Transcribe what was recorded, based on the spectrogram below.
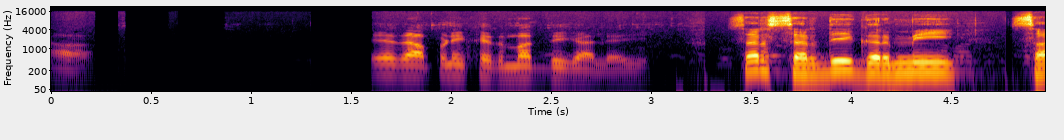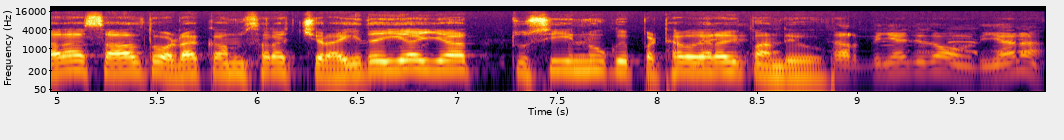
ਹਾਂ। ਇਹ ਤਾਂ ਆਪਣੀ ਖਿਦਮਤ ਦੀ ਗੱਲ ਹੈ ਜੀ। ਸਰ ਸਰਦੀ ਗਰਮੀ ਸਾਰਾ ਸਾਲ ਤੁਹਾਡਾ ਕੰਮ ਸਾਰਾ ਚਰਾਈ ਦਾ ਹੀ ਆ ਜਾਂ ਤੁਸੀਂ ਇਹਨੂੰ ਕੋਈ ਪੱਠਾ ਵਗੈਰਾ ਵੀ ਪਾਉਂਦੇ ਹੋ? ਸਰਦੀਆਂ ਜਦੋਂ ਆਉਂਦੀਆਂ ਨਾ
